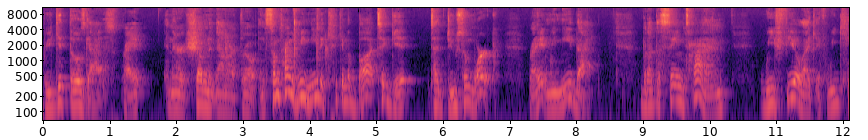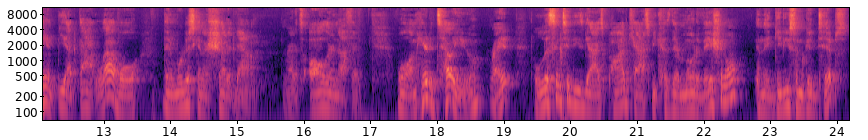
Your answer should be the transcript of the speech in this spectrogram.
We get those guys, right? And they're shoving it down our throat. And sometimes we need a kick in the butt to get to do some work, right? And we need that. But at the same time, we feel like if we can't be at that level, then we're just going to shut it down, right? It's all or nothing. Well, I'm here to tell you, right? Listen to these guys' podcasts because they're motivational and they give you some good tips.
